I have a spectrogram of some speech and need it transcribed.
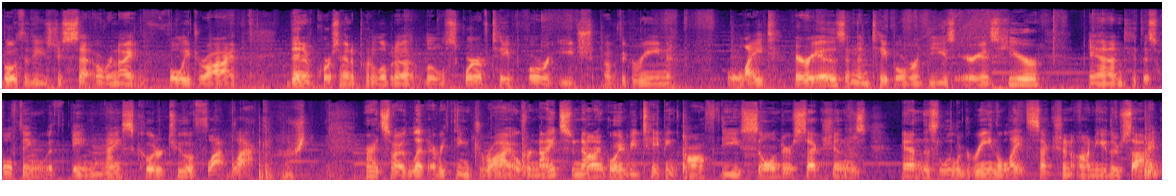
both of these just set overnight and fully dry. Then of course I'm gonna put a little bit of little square of tape over each of the green light areas and then tape over these areas here and hit this whole thing with a nice coat or two of flat black. Alright, so I've let everything dry overnight, so now I'm going to be taping off the cylinder sections and this little green light section on either side.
